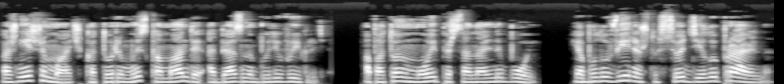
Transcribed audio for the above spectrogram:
Важнейший матч, который мы с командой обязаны были выиграть. А потом мой персональный бой. Я был уверен, что все делаю правильно.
